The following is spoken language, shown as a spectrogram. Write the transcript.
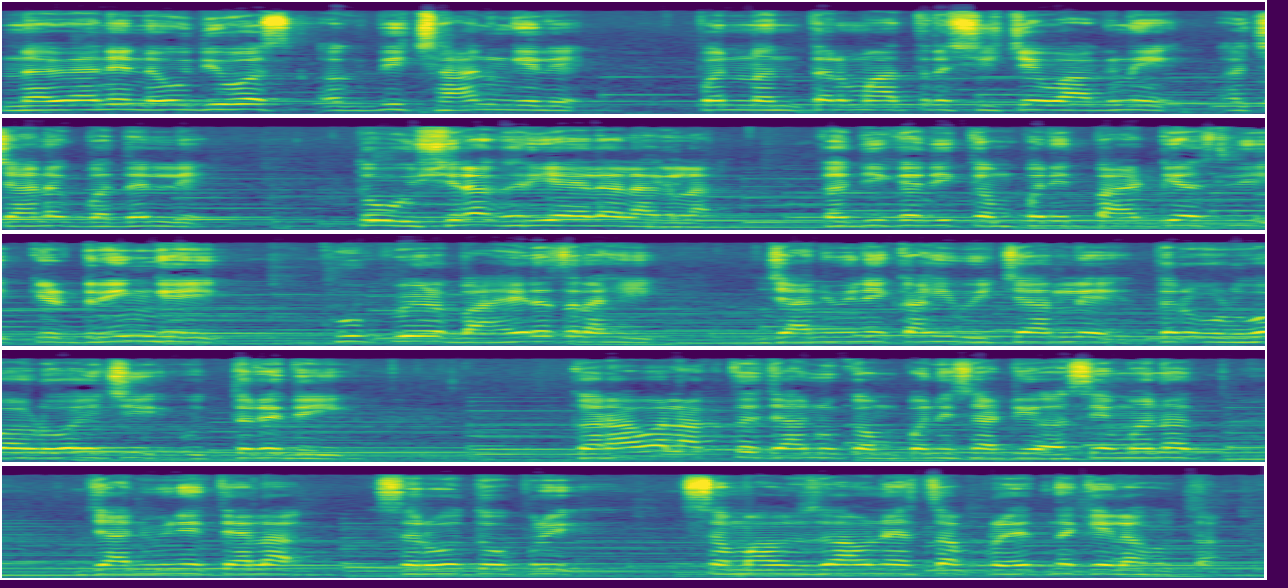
नव्याने नऊ दिवस अगदी छान गेले पण नंतर मात्र शीचे वागणे अचानक बदलले. तो उशिरा घरी यायला लागला. कधी कधी कंपनीत पार्टी असली की ड्रिंक घेई खूप वेळ बाहेरच राही. जान्हवीने काही विचारले तर उडवा उडवायची उत्तरे देई. करावं लागतं जानू कंपनीसाठी असे म्हणत जान्हवीने त्याला सर्वतोपरी समाजावण्याचा प्रयत्न केला होता.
